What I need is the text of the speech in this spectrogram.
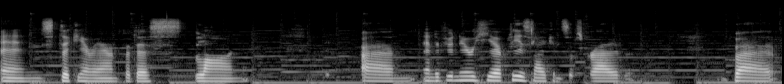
and sticking around for this long. Um, and if you're new here, please like and subscribe. But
